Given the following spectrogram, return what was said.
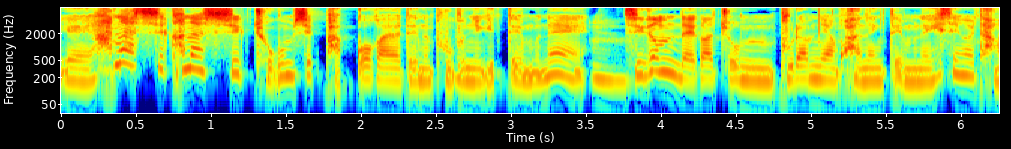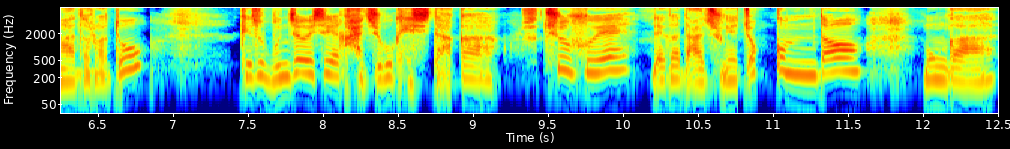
예 하나씩 하나씩 조금씩 바꿔가야 되는 부분이기 때문에 음. 지금 내가 좀 불합리한 관행 때문에 희생을 당하더라도 계속 문제의식을 가지고 계시다가 추후에 내가 나중에 조금 더 뭔가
